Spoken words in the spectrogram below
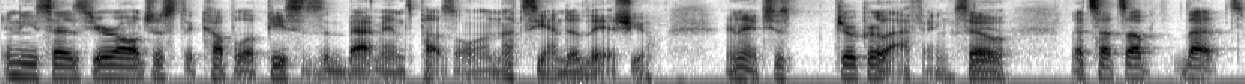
and he says you're all just a couple of pieces in Batman's puzzle, and that's the end of the issue, and it's just Joker laughing. So that sets up that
